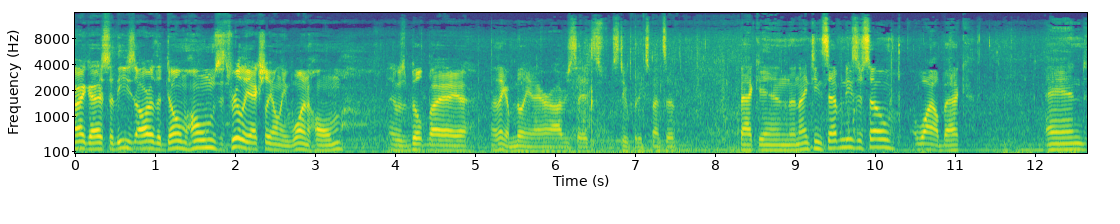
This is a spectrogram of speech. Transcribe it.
All right, guys, so these are the dome homes. It's really actually only one home. It was built by, uh, I think, a millionaire. Obviously, it's stupid expensive. Back in the 1970s or so, a while back. And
